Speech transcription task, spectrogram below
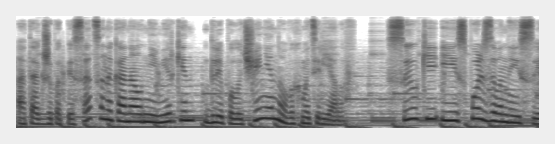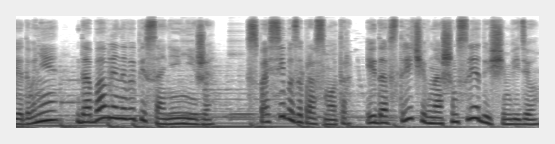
а также подписаться на канал Немиркин для получения новых материалов. Ссылки и использованные исследования добавлены в описании ниже. Спасибо за просмотр и до встречи в нашем следующем видео.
